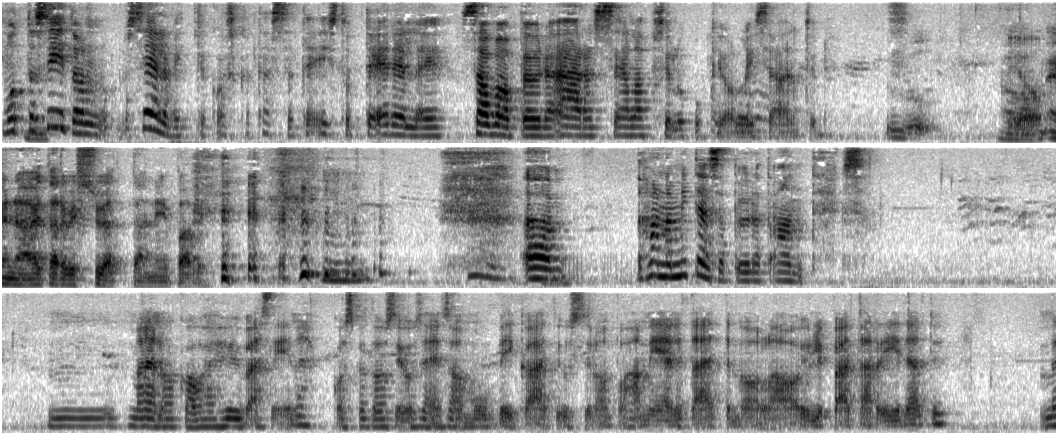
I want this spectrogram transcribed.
Mutta siitä on selvitty, koska tässä te istutte edelleen saman pöydän ääressä ja lapsilukukin on lisääntynyt. Joo. Enää ei tarvi syöttää niin paljon. Ähm, Hanna, miten sä pyydät anteeksi? Mm, mä en ole kauhean hyvä siinä, koska tosi usein se on mun vika, että just silloin on paha mieli tai että me ollaan ylipäätään riidelty. Mä,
